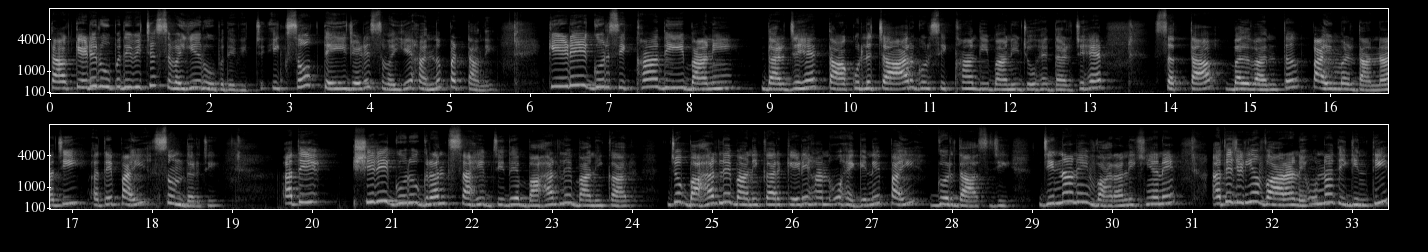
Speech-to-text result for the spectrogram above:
ਤਾਂ ਕਿਹੜੇ ਰੂਪ ਦੇ ਵਿੱਚ? ਸਵਈਏ ਰੂਪ ਦੇ ਵਿੱਚ। 123 ਜਿਹੜੇ ਸਵਈਏ ਹਨ ਪੱਟਾਂ ਦੇ। ਕਿਹੜੇ ਗੁਰਸਿੱਖਾਂ ਦੀ ਬਾਣੀ ਦਰਜ ਹੈ? ਤਾਂ ਕੁੱਲ 4 ਗੁਰਸਿੱਖਾਂ ਦੀ ਬਾਣੀ ਜੋ ਹੈ ਦਰਜ ਹੈ। ਸੱਤਾ, ਬਲਵੰਤ, ਭਾਈ ਮਰਦਾਨਾ ਜੀ ਅਤੇ ਭਾਈ ਸੁੰਦਰ ਜੀ ਅਤੇ ਸ੍ਰੀ ਗੁਰੂ ਗ੍ਰੰਥ ਸਾਹਿਬ ਜੀ ਦੇ ਬਾਹਰਲੇ ਬਾਣੀਕਾਰ, ਜੋ ਬਾਹਰਲੇ ਬਾਣੀਕਾਰ ਕਿਹੜੇ ਹਨ, ਉਹ ਹੈਗੇ ਨੇ ਭਾਈ ਗੁਰਦਾਸ ਜੀ, ਜਿਨ੍ਹਾਂ ਨੇ ਵਾਰਾਂ ਲਿਖੀਆਂ ਨੇ ਅਤੇ ਜਿਹੜੀਆਂ ਵਾਰਾਂ ਨੇ, ਉਹਨਾਂ ਦੀ ਗਿਣਤੀ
